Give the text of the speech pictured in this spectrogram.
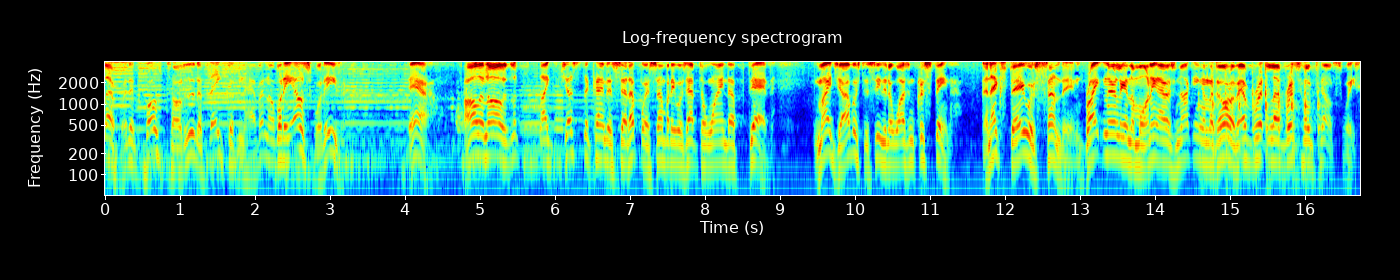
Leverett had both told her that if they couldn't have her, nobody else would either. Yeah. All in all, it looked like just the kind of setup where somebody was apt to wind up dead. My job was to see that it wasn't Christina. The next day was Sunday, and bright and early in the morning, I was knocking on the door of Everett Leverett's hotel suite.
